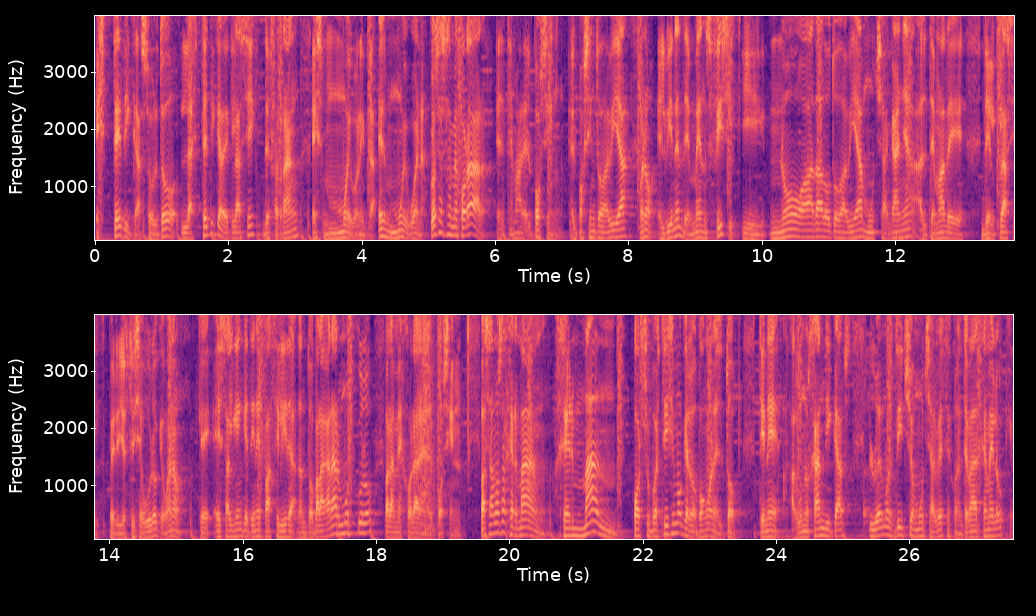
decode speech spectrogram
estética, sobre todo la estética de Classic de Ferran es muy bonita, es muy buena. Cosas a mejorar, el tema del posing. El posing todavía, bueno, él viene de Men's Physique y no ha dado todavía mucha caña al tema de, del Classic, pero yo estoy seguro que, bueno, que es alguien que tiene facilidad tanto para ganar músculo, para mejorar en el posing. Pasamos a Germán. Germán, por supuestísimo que lo pongo en el top. Tiene algunos handicaps, lo hemos dicho muchas veces con el tema del gemelo, que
